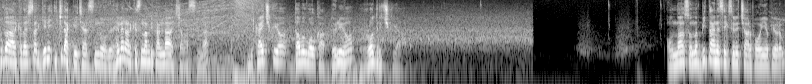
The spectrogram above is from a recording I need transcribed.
Bu da arkadaşlar gene 2 dakika içerisinde oluyor. Hemen arkasından bir tane daha açacağım aslında. İlkay çıkıyor. Double walkout dönüyor. Rodri çıkıyor abi. Ondan sonra bir tane 83 çarpı 10 yapıyorum.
